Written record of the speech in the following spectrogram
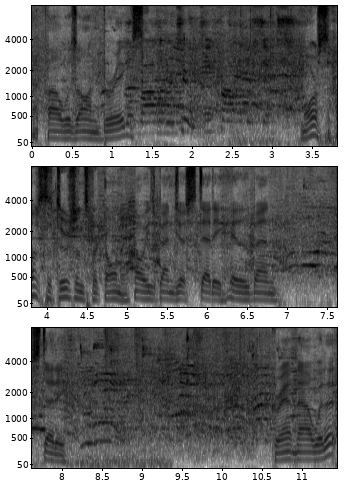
That foul was on Briggs. foul number two, team foul number six. More substitutions for Cony. Oh, he's been just steady. It has been steady. Grant now with it.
